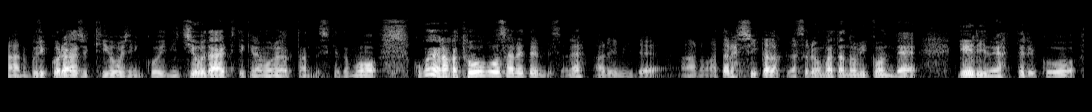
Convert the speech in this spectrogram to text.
あのブリコラージュ、起用人、こういう日曜大学的なものだったんですけども、ここではなんか統合されてるんですよね。ある意味で、あの、新しい科学がそれをまた飲み込んで、ゲイリーのやってる、こう、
